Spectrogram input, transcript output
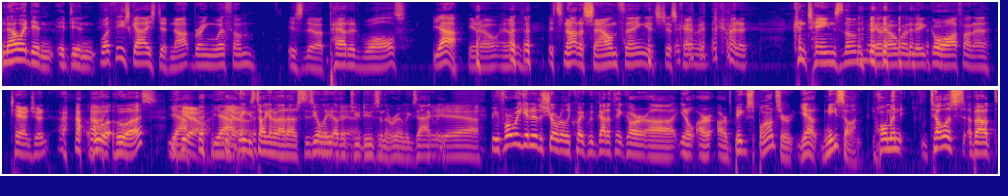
No, it didn't. It didn't. What these guys did not bring with them is the padded walls, yeah. you know, and I- it's not a sound thing. It's just kind of kind of contains them, you know, when they go off on a tangent. who, who us? Yeah. Yeah, I yeah. think he's talking about us. He's the only other two dudes in the room. Exactly. Yeah. Before we get into the show really quick, we've got to thank our uh, you know our, our big sponsor, yeah, Nissan. Holman, tell us about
